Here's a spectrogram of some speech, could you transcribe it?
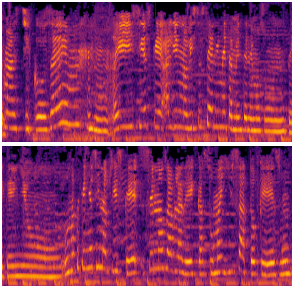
¿Qué más chicos? Eh, y si es que alguien no ha visto este anime, también tenemos un pequeño, una pequeña sinopsis que se nos habla de Kazuma Gisato, que es un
